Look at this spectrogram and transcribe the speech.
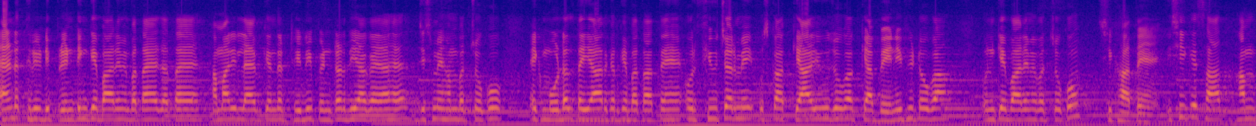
and three printing के बारे में बताया जाता है। हमारी लैब के अंदर थ्री प्रिंटर दिया गया है, जिसमें हम बच्चों को एक मॉडल तैयार करके बताते हैं और फ्यूचर में उसका क्या यूज़ होगा, क्या बेनिफिट होगा, उनके बारे में बच्चों को सिखाते हैं। इसी के साथ हम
